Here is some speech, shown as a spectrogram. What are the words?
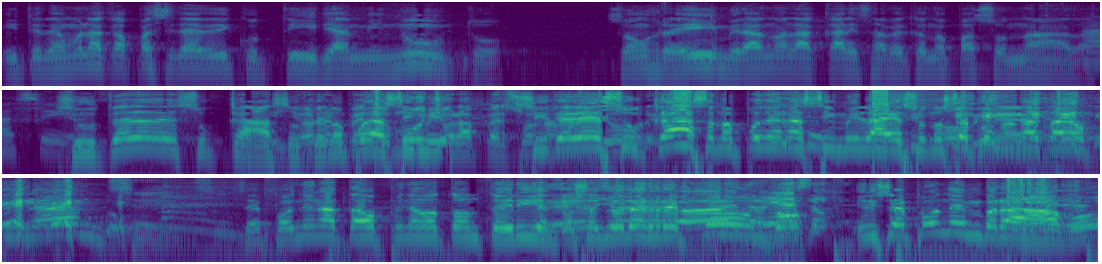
y tenemos la capacidad de discutir y al minuto sonreír, mirarnos a la cara y saber que no pasó nada. Así si es. ustedes de su casa, usted no puede asimilar, si desde su mayores. casa no pueden asimilar eso, no se pongan a estar opinando. Sí, sí. Se ponen a estar opinando tonterías, entonces yo les respondo y se ponen bravos,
